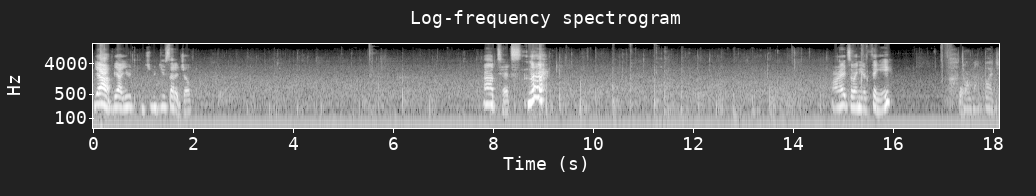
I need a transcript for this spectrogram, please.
Yeah, yeah, you you, you said it, Jill. Oh, tits. Alright, so I need a thingy. Door won't budge.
